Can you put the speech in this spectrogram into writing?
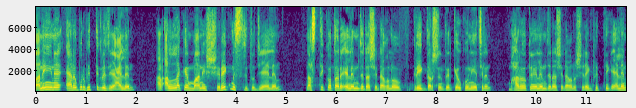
মানেই না, এর উপর ভিত্তি করে যে আলেম, আর আল্লাহকে মানে সেরেক মিশ্রিত যে এলেম নাস্তিকতার এলেম যেটা, সেটা হলো গ্রিক দার্শনিকদের কেউ কেউ নিয়েছিলেন। ভারতীয় এলেম যেটা, সেটা হলো সেরেক ভিত্তিক এলেম।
